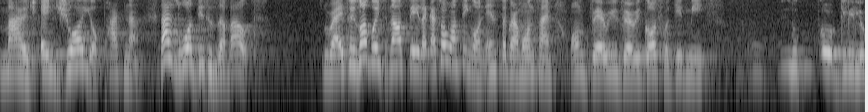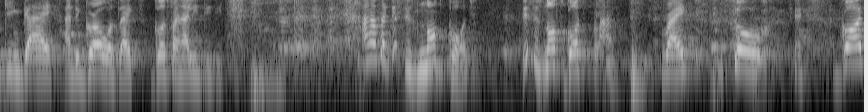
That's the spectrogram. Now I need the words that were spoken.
marriage, enjoy your partner. That is what this is about. Right? So he's not going to now say, like I saw one thing on Instagram one time, one very, very, God forgive me, look, ugly looking guy, and the girl was like, God finally did it. and I was like, this is not God. This is not God's plan right? So, God,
